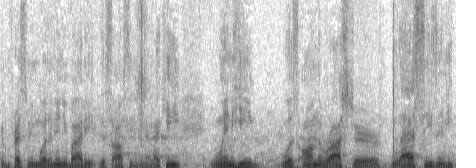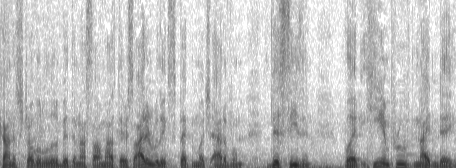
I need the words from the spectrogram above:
impressed me more than anybody this offseason. And like he, when he was on the roster last season, he kind of struggled a little bit. Then I saw him out there, so I didn't really expect much out of him this season. But he improved night and day,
